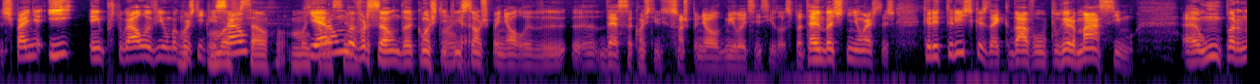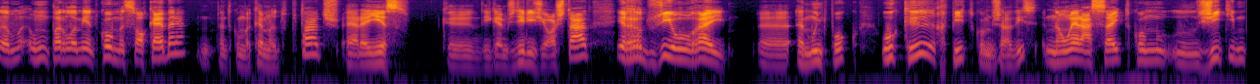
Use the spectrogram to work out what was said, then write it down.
Espanha e em Portugal havia uma Constituição Uma que era uma versão da Constituição Espanhola de, eh, dessa Constituição Espanhola de 1812. Portanto, ambas tinham estas características, é que davam o poder máximo a um, par- um Parlamento com uma só Câmara, portanto, com uma Câmara de Deputados, era esse que, digamos, dirigia ao Estado, e reduzia o rei eh, a muito pouco, o que, repito, como já disse, não era aceito como legítimo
